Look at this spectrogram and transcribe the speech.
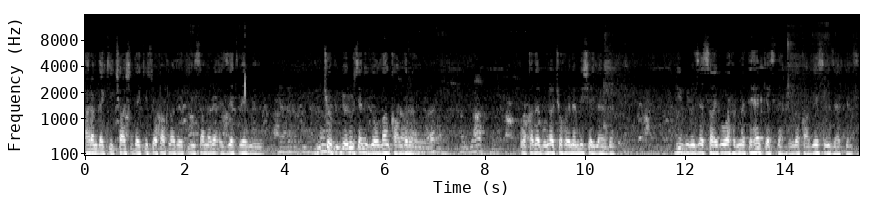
Haremdeki, çarşıdaki, sokaklardaki insanlara eziyet vermeyin. Bir çöpü görürseniz yoldan kaldırın. O kadar bunlar çok önemli şeylerdir. Birbirinize saygı ve hürmeti herkesle. Burada kardeşsiniz herkes.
